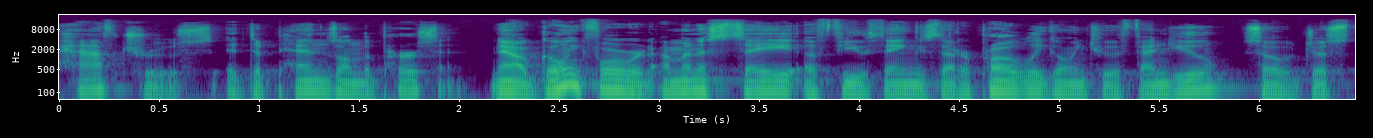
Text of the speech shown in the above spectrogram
half truths. It depends on the person. Now, going forward, I'm going to say a few things that are probably going to offend you. So just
